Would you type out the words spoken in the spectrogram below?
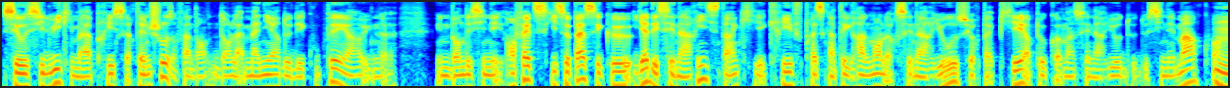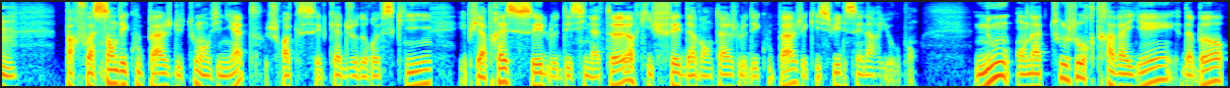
C'est aussi lui qui m'a appris certaines choses, enfin dans, la manière de découper hein, une, bande dessinée. En fait, ce qui se passe, c'est qu'il y a des scénaristes hein, qui écrivent presque intégralement leur scénario sur papier, un peu comme un scénario de, cinéma, quoi. Hmm. Parfois sans découpage du tout en vignette. Je crois que c'est le cas de Jodorowsky. Et puis après, c'est le dessinateur qui fait davantage le découpage et qui suit le scénario. Bon. Nous, on a toujours travaillé d'abord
